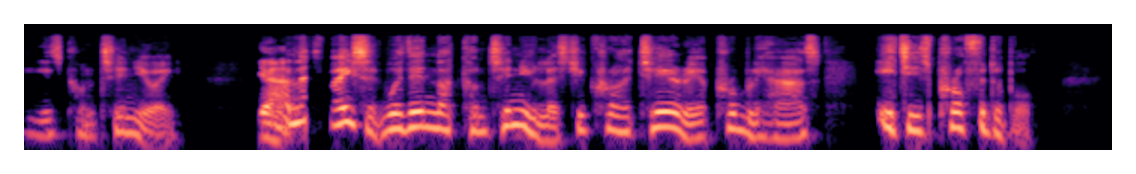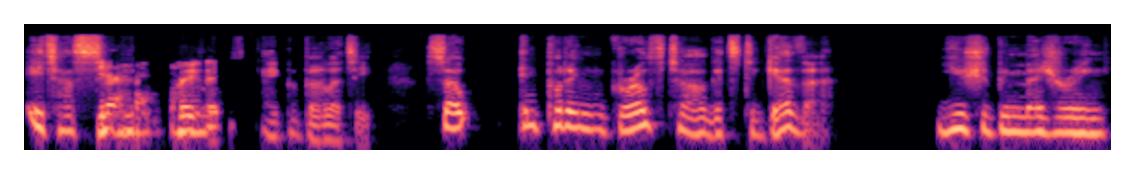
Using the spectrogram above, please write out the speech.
it is continuing yeah and let's face it within that continue list your criteria probably has it is profitable it has yeah, capability so in putting growth targets together, you should be measuring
